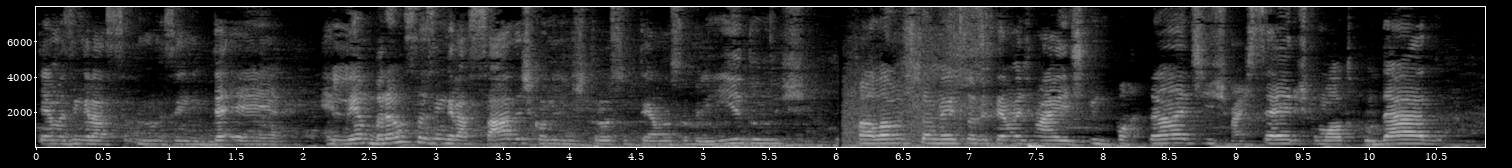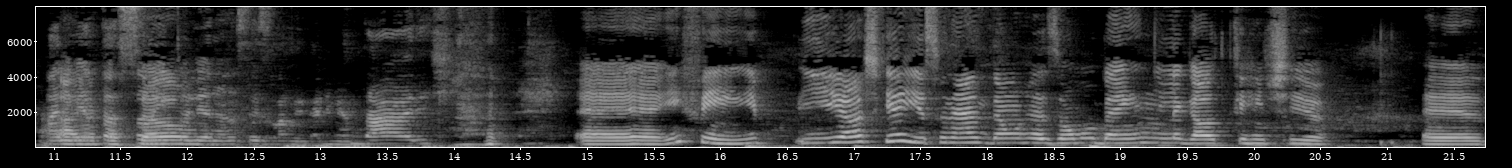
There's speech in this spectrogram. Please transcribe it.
temas engraçados, assim, de, é, lembranças engraçadas quando a gente trouxe o tema sobre ídolos. Falamos também sobre temas mais importantes, mais sérios, como autocuidado, alimentação, alimentação. e tolerâncias alimentares. É, enfim, e, e, acho que é isso, né? Dá um resumo bem legal do que a gente é,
